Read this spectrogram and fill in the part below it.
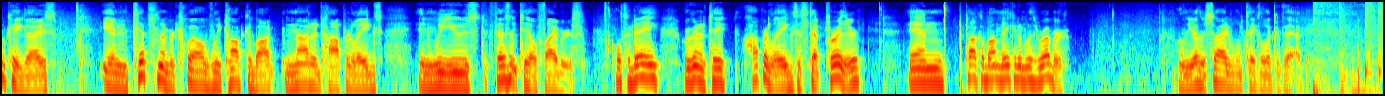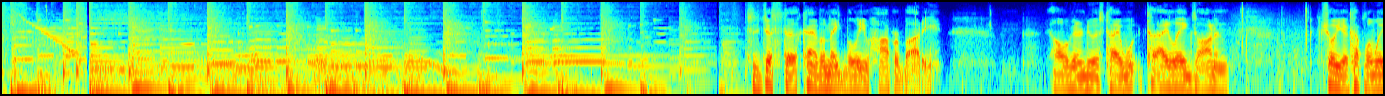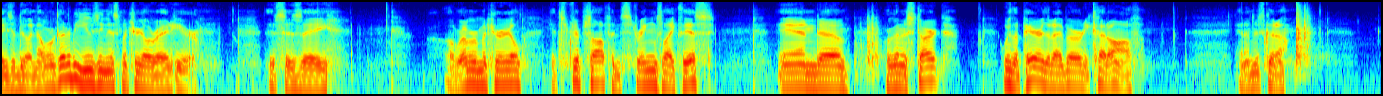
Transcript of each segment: Okay, guys, in tips number 12, we talked about knotted hopper legs and we used pheasant tail fibers. Well, today we're going to take hopper legs a step further and talk about making them with rubber. On the other side, we'll take a look at that. This is just a kind of a make-believe hopper body all we're going to do is tie tie legs on and show you a couple of ways to do it. Now we're going to be using this material right here. This is a, a rubber material. It strips off in strings like this. And uh, we're going to start with a pair that I've already cut off. And I'm just going to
